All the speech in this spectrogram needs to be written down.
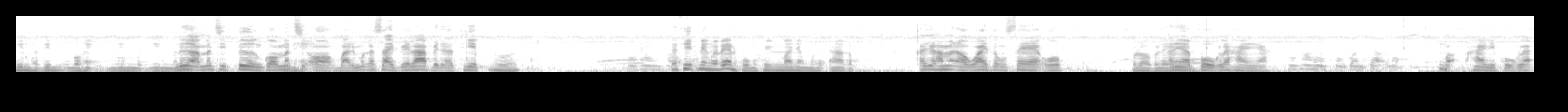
ดินถ้าดินบ่แห้งดินหมดดินมัเนื้อมันสิตึงกลัวมันสิออกบัดนี้มันก็ใส่เวลาเป็นอาทิตย์เออแต่ทิศหนึงแล้วเด้ปลูกทินมายังบ่หากับ เขาจะทำมันออกไว้ตรงแซ่อบพวกเราไปเลยอันเนี้ยปลูกแล้วให้เนี่ยของเฮาให้ผู้ก่อนเจ้าแล้วบ่ให้นี่ปลูกแล้ว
